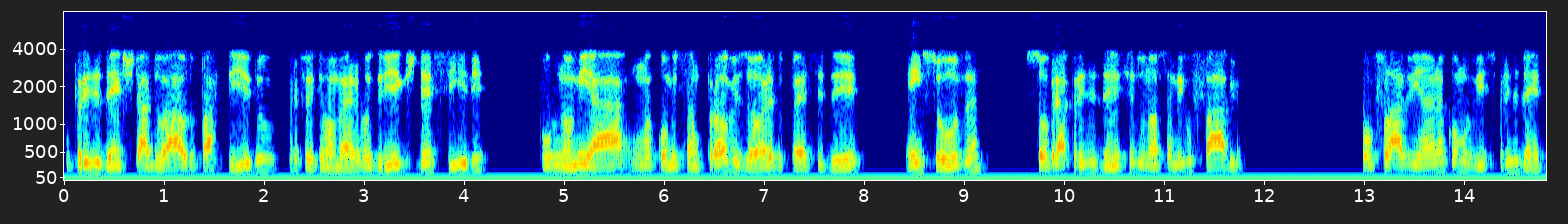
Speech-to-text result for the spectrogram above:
o presidente estadual do partido, prefeito Romero Rodrigues, decide por nomear uma comissão provisória do PSD em Souza sobre a presidência do nosso amigo Fábio, com Flaviana como vice-presidente.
